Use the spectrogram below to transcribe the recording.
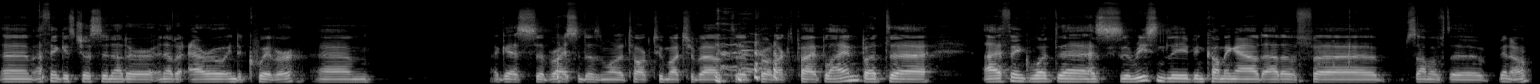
Um, I think it's just another another arrow in the quiver. Um, I guess uh, Bryson doesn't want to talk too much about the product pipeline, but uh, I think what uh, has recently been coming out out of uh, some of the you know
